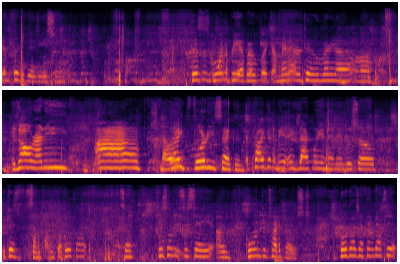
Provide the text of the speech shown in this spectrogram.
Been pretty busy, so this is going to be about like a minute or two video. Uh, it's already uh, like 40 seconds. It's probably going to be exactly a minute or so because sometimes I do that. So just wanted to say I'm going to try to post. Well, guys, I think that's it.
